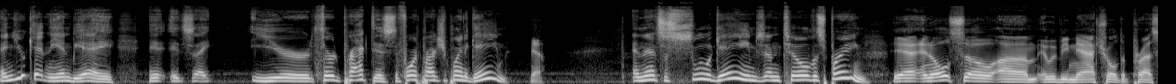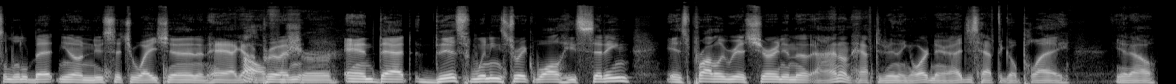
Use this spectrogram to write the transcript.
and you get in the NBA, it, it's like your third practice, the fourth practice, you're playing a game. And then it's a slew of games until the spring. Yeah, and also um, it would be natural to press a little bit, you know, new situation, and hey, I got to Oh, prove it. sure. And that this winning streak while he's sitting is probably reassuring him that I don't have to do anything ordinary. I just have to go play. You know,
